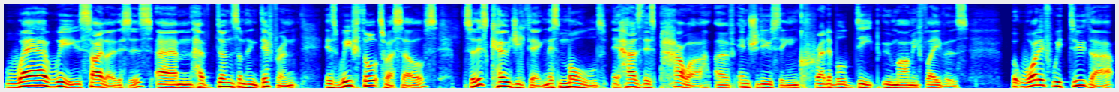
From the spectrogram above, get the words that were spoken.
where we, Silo, this is, um, have done something different is we've thought to ourselves, so this koji thing, this mold, it has this power of introducing incredible deep umami flavors. But what if we do that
